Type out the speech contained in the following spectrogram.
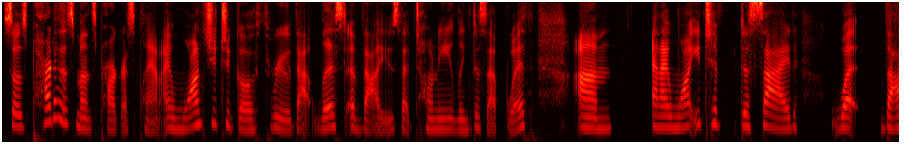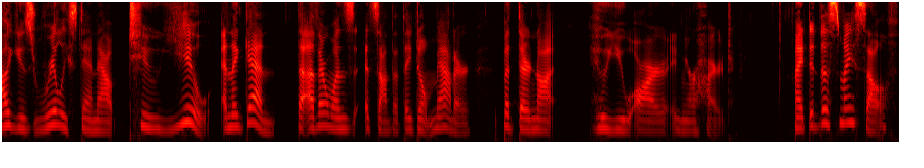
So, as part of this month's progress plan, I want you to go through that list of values that Tony linked us up with. Um, and I want you to decide what values really stand out to you. And again, the other ones, it's not that they don't matter, but they're not who you are in your heart. I did this myself,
